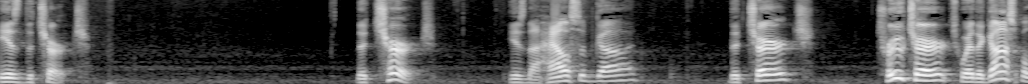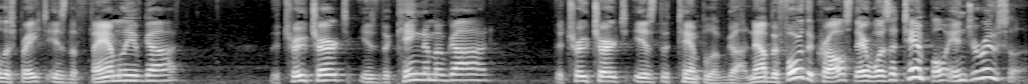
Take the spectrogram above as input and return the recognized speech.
is the church. The church is the house of God. The church, true church, where the gospel is preached, is the family of God. The true church is the kingdom of God. The true church is the temple of God. Now, before the cross, there was a temple in Jerusalem.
